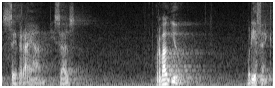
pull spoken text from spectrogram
say that I am? He says. What about you? What do you think?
